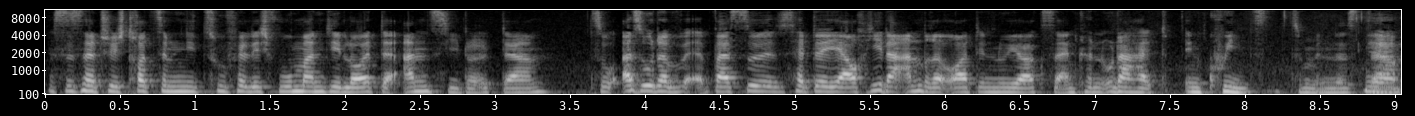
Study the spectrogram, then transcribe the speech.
es ist natürlich trotzdem nie zufällig, wo man die Leute ansiedelt, ja. So, also oder weißt du, es hätte ja auch jeder andere Ort in New York sein können oder halt in Queens zumindest. Ja.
